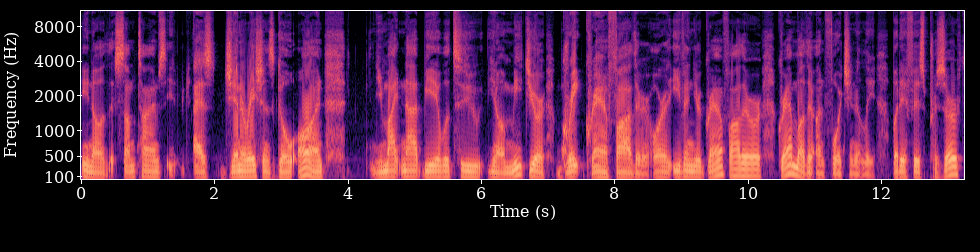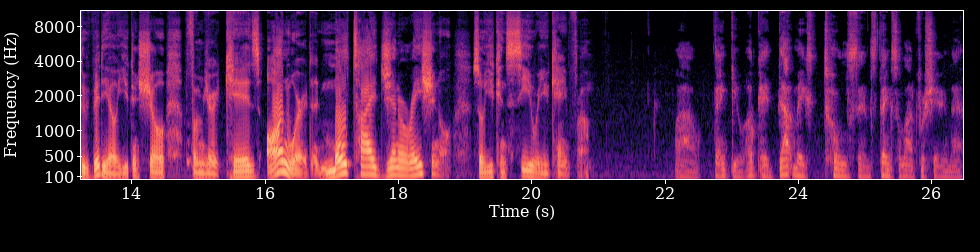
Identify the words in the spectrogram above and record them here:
You know, that sometimes as generations go on, you might not be able to, you know, meet your great grandfather or even your grandfather or grandmother, unfortunately. But if it's preserved through video, you can show from your kids onward, multi generational, so you can see where you came from. Wow. Thank you. Okay. That makes total sense. Thanks a lot for sharing that.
